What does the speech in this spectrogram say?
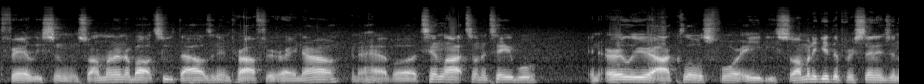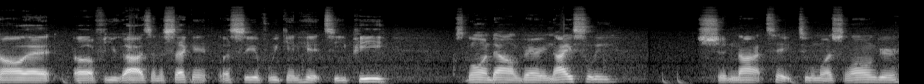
fairly soon. So I'm running about 2,000 in profit right now, and I have uh, 10 lots on the table. And earlier I closed 480. So I'm gonna get the percentage and all that uh, for you guys in a second. Let's see if we can hit TP. It's going down very nicely. Should not take too much longer.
